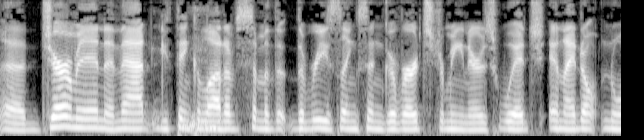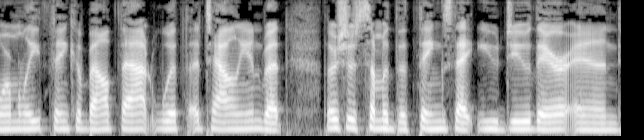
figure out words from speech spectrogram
uh, German and that, you think a lot of some of the, the Rieslings and Gewürztraminers, which, and I don't normally think about that with Italian, but those are some of the things that you do there, and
